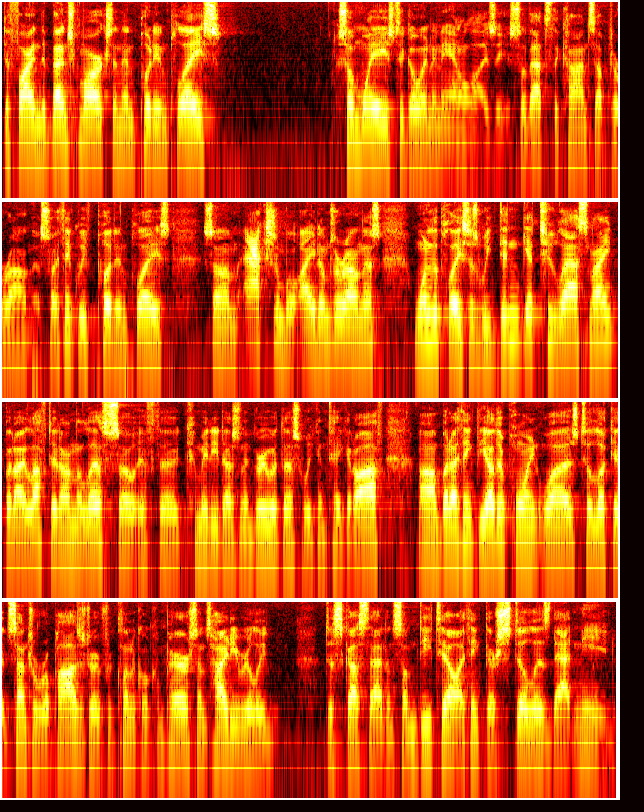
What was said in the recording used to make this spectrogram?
define the benchmarks and then put in place some ways to go in and analyze these. So that's the concept around this. So I think we've put in place some actionable items around this. One of the places we didn't get to last night, but I left it on the list, so if the committee doesn't agree with this, we can take it off. Um, but I think the other point was to look at central repository for clinical comparisons. Heidi really discuss that in some detail. I think there still is that need.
